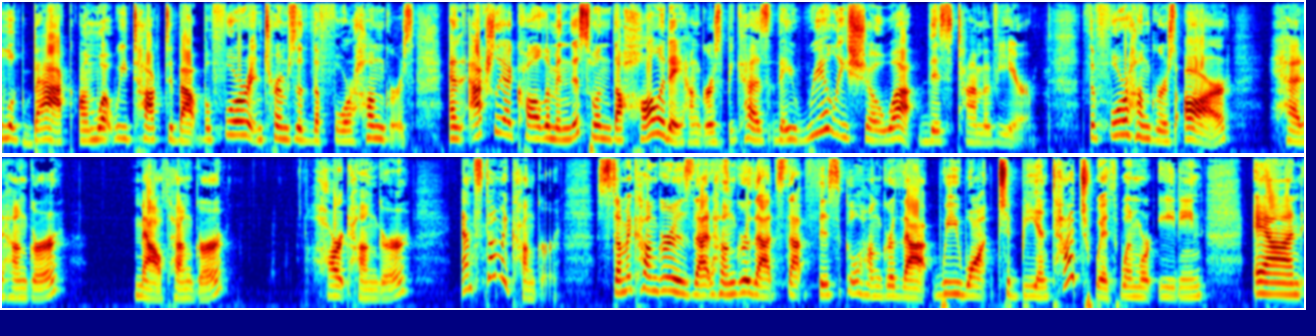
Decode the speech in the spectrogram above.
look back on what we talked about before in terms of the four hungers. And actually, I call them in this one the holiday hungers because they really show up this time of year. The four hungers are head hunger, mouth hunger, heart hunger, and stomach hunger. Stomach hunger is that hunger that's that physical hunger that we want to be in touch with when we're eating. And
